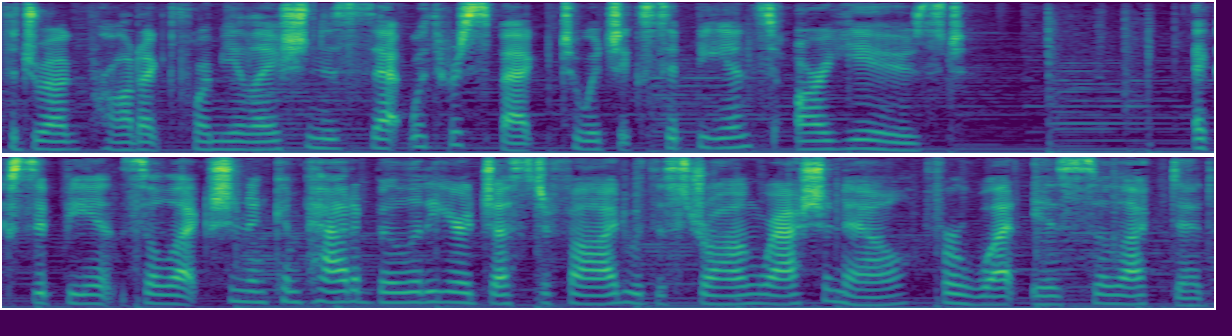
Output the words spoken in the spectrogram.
The drug product formulation is set with respect to which excipients are used. Excipient selection and compatibility are justified with a strong rationale for what is selected.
